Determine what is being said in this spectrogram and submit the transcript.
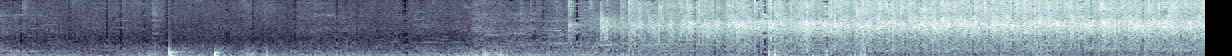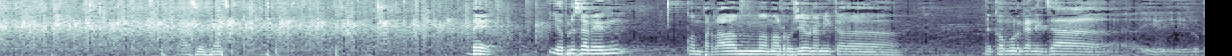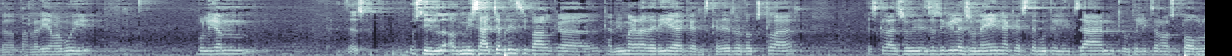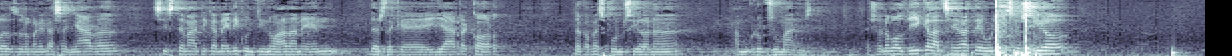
Gràcies, gràcies. Bé, jo precisament, quan parlàvem amb el Roger una mica de, de com organitzar i, i el que parlaríem avui, volíem... O sigui, el missatge principal que, que a mi m'agradaria que ens quedés a tots clars és que la desobediència civil és una eina que estem utilitzant, que utilitzen els pobles d'una manera assenyada, sistemàticament i continuadament des de que hi ha record de com es funciona amb grups humans. Això no vol dir que la seva teorització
